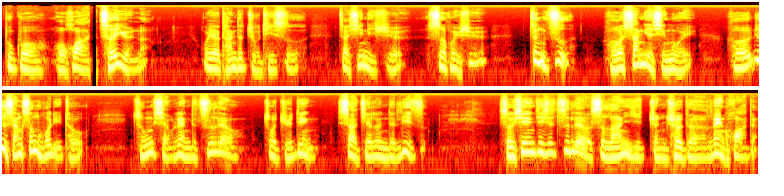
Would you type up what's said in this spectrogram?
不过，我话扯远了，我要谈的主题是在心理学、社会学、政治和商业行为。和日常生活里头，从小量的资料做决定、下结论的例子。首先，这些资料是难以准确的量化的，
